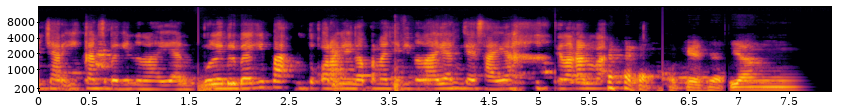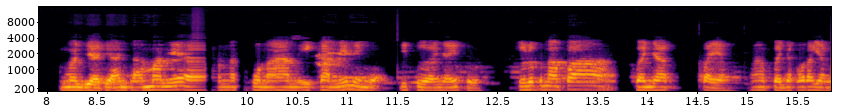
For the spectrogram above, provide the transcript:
mencari ikan sebagai nelayan boleh berbagi Pak untuk orang yang nggak pernah jadi nelayan kayak saya silakan Pak Oke, siap. yang menjadi ancaman ya karena kepunahan ikan ini enggak itu hanya itu. Dulu kenapa banyak apa ya eh, banyak orang yang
